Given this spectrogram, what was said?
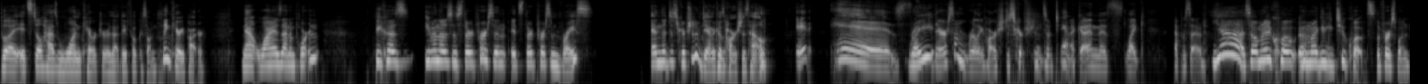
but it still has one character that they focus on. Think Harry Potter. Now, why is that important? Because even though this is third person, it's third person Bryce, and the description of Danika's harsh as hell, it is. right? There are some really harsh descriptions of Danika in this like episode. Yeah, so I'm going to quote, I'm going to give you two quotes. The first one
